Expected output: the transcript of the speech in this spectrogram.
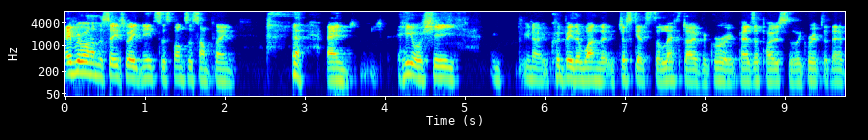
everyone on the C suite needs to sponsor something. and he or she you know could be the one that just gets the leftover group as opposed to the group that they're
